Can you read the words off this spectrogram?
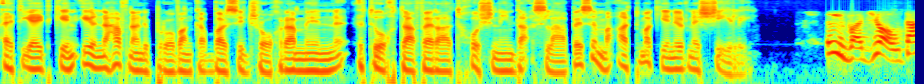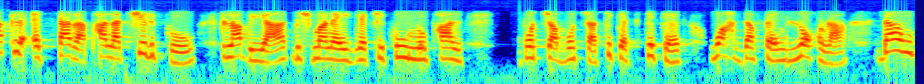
qed jgħid kien ilna ħafna nipprova nkabbar siġra oħra minn tuħ ta' fergħat ħoxnin daqs lapes imma qatt ma kien irnexxieli. Iva Joe, dak li qed tara bħala ċirku fl-abjad biex ma ngħidlekx ikunu bħal boċċa boċċa, tikek tikek, waħda fejn l-oħra, dawn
